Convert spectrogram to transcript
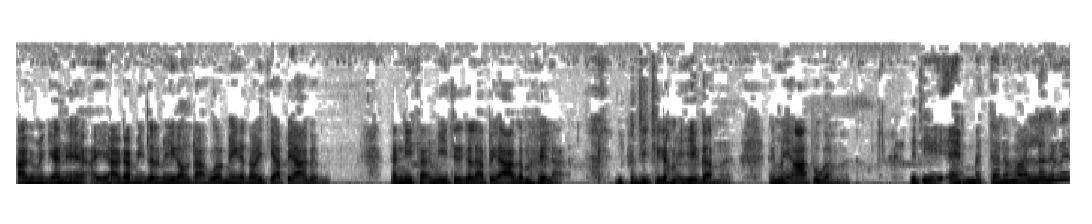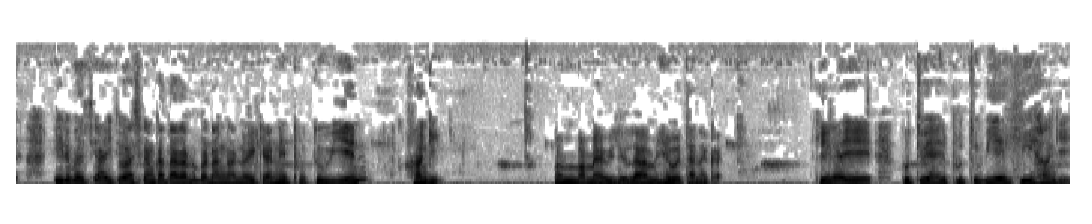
ආගම කියන්නේ එහා ගමේ ඉඳලා මේ ගමට ආවම මේක තමයි ඉතින් අපේ ආගම. දැන් නිසා මීත්‍රි කළා අපේ ආගම වෙලා. ඉපදිච්ච ගම ඒ ගම. මේ ආපු ගම. ඉතින් හැම තැනම අල්ලගෙන ඊට පස්සේ අයිතිවාසිකම් කතා කරන්න පටන් ගන්නවා. ඒ කියන්නේ පෘථුවියෙන් හංගි. මම මම ඇවිල්ලා මෙහෙම තැනක. කියලා ඒ පෘථුවිය පෘථුවියෙහි හංගි.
